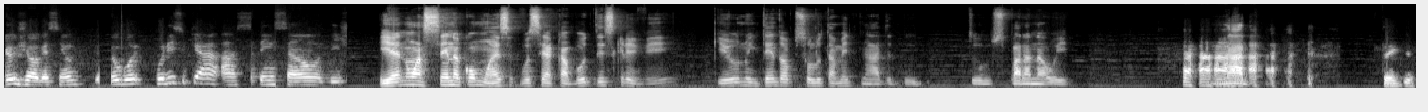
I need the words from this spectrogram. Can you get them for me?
eu jogo, assim, eu, eu por isso que a, a atenção de E é numa cena como essa que você acabou de descrever que eu não entendo absolutamente nada do- dos Paranauê. Nada. Tem que,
